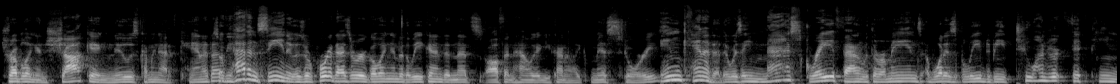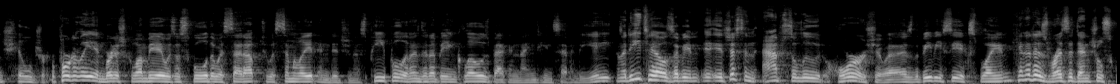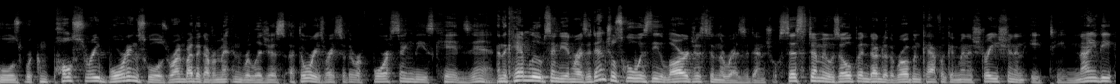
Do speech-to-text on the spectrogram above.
troubling and shocking news coming out of Canada. So if you haven't seen, it was reported as we were going into the weekend, and that's often how you kind of like miss stories. In Canada, there was a mass grave found with the remains of what is believed to be 215 children. Reportedly, in British Columbia, it was a school that was set up to assimilate indigenous people. It ended up being closed back in 1978. And the details, I mean, it's just an absolute horror show. As the BBC explained, Canada's residential schools were compulsory boarding schools run by the government and religious authorities, right? So they were forcing these kids in. And the Kamloops Indian Residential School was the largest in the residential system. It was opened under the Roman Catholic administration in 1890.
